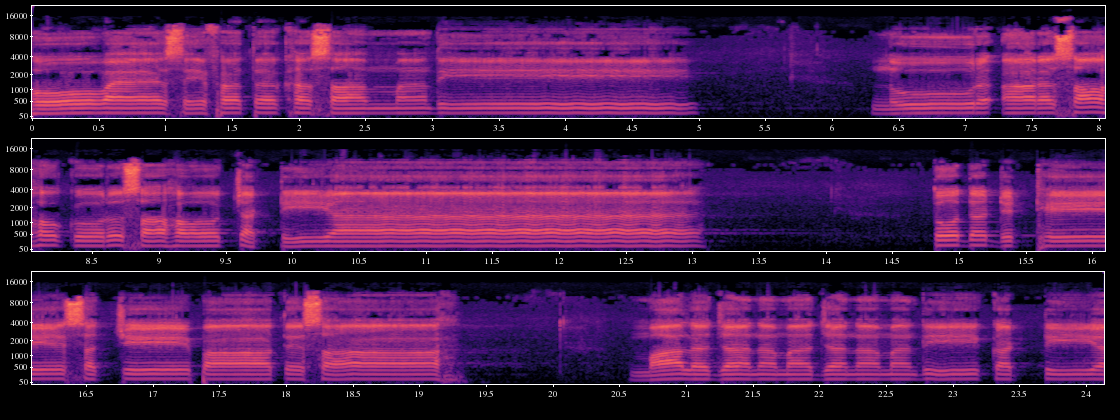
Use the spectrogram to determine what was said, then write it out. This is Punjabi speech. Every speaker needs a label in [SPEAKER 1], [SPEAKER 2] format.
[SPEAKER 1] ਹੋਵੈ ਸਿਫਤ ਖਸਮ ਦੀ ਨੂਰ ਅਰ ਸਹੁ ਕੁਰ ਸਹੁ ਝਟੀਐ। ਤੁਧ ਡਿਠੇ ਸੱਚੇ ਪਾਤਸ਼ਾਹ। ਮਾਲ ਜਨਮ ਜਨਮ ਦੀ ਕੱਟੀਐ।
